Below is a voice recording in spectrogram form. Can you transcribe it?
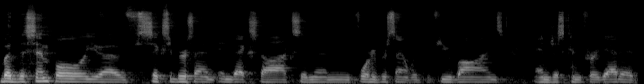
But the simple, you have 60% index stocks and then 40% with a few bonds and just can forget it,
